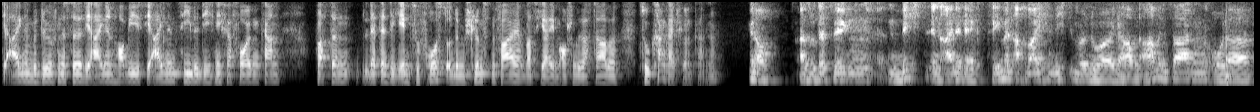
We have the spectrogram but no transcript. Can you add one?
die eigenen Bedürfnisse, die eigenen Hobbys, die eigenen Ziele, die ich nicht verfolgen kann, was dann letztendlich eben zu Frust und im schlimmsten Fall, was ich ja eben auch schon gesagt habe, zu Krankheit führen kann. Ne? Genau, also deswegen nicht in eine der Extremen abweichen, nicht immer nur Ja und Amen sagen oder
